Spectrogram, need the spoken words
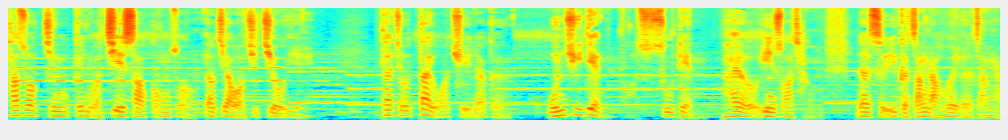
他说：“经跟我介绍工作，要叫我去就业，他就带我去那个文具店、书店，还有印刷厂。那是一个长老会的长老，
